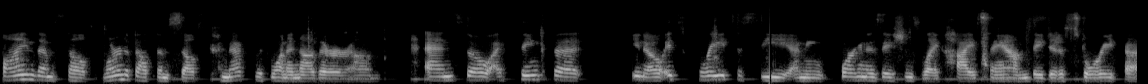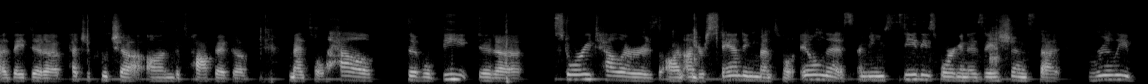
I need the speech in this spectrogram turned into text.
find themselves, learn about themselves, connect with one another. Um, and so I think that you know it's great to see. I mean, organizations like Hi Sam, they did a story, uh, they did a Pechakucha on the topic of mental health. Civil Beat did a storytellers on understanding mental illness. I mean, you see these organizations that really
